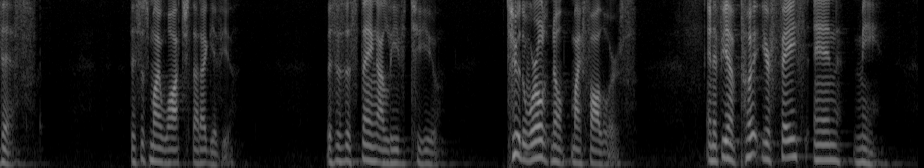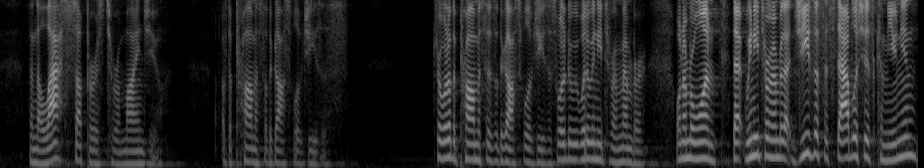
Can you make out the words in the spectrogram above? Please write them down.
this. This is my watch that I give you. This is this thing I leave to you. To the world? No, my followers. And if you have put your faith in me, then the Last Supper is to remind you of the promise of the gospel of Jesus. So, what are the promises of the gospel of Jesus? What do we, what do we need to remember? Well, number one, that we need to remember that Jesus establishes communion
